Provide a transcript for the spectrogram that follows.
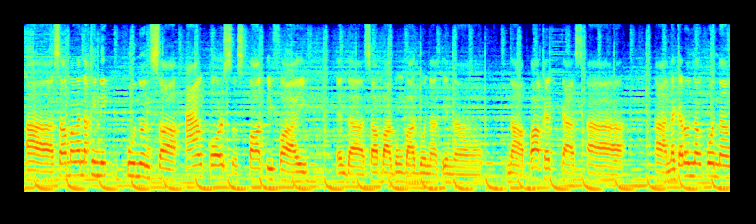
Uh, sa mga nakinig po nun sa Anchor, sa Spotify, and uh, sa bagong-bago natin na na Pocket Cast, uh, uh, nagkaroon lang po ng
